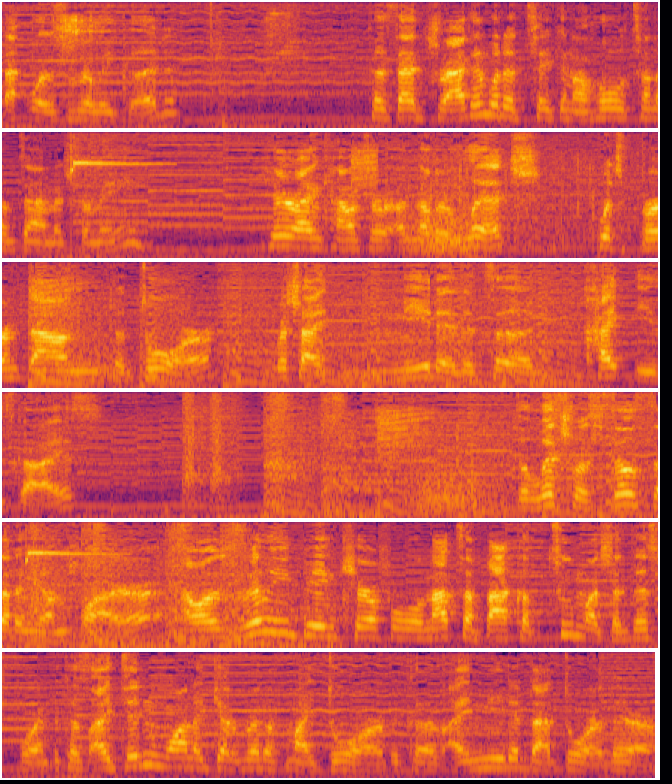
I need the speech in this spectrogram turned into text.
That was really good. Because that dragon would have taken a whole ton of damage from me. Here I encounter another Lich, which burned down the door, which I needed to kite these guys. The Lich was still setting me on fire. I was really being careful not to back up too much at this point because I didn't want to get rid of my door because I needed that door there.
